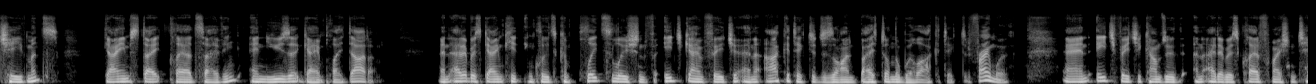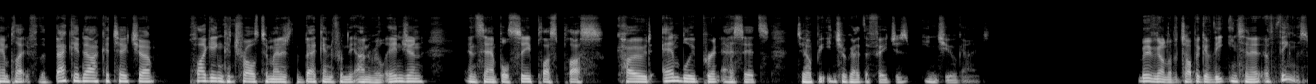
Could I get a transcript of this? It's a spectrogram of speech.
achievements, game state cloud saving, and user gameplay data. An AWS Game Kit includes a complete solution for each game feature and an architecture design based on the well architected framework. And each feature comes with an AWS CloudFormation template for the backend architecture, plugin controls to manage the backend from the Unreal Engine, and sample C code and blueprint assets to help you integrate the features into your games. Moving on to the topic of the Internet of Things,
